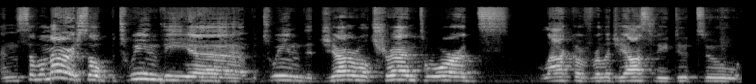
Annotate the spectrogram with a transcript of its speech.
And civil marriage, so between the uh, between the general trend towards lack of religiosity due to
